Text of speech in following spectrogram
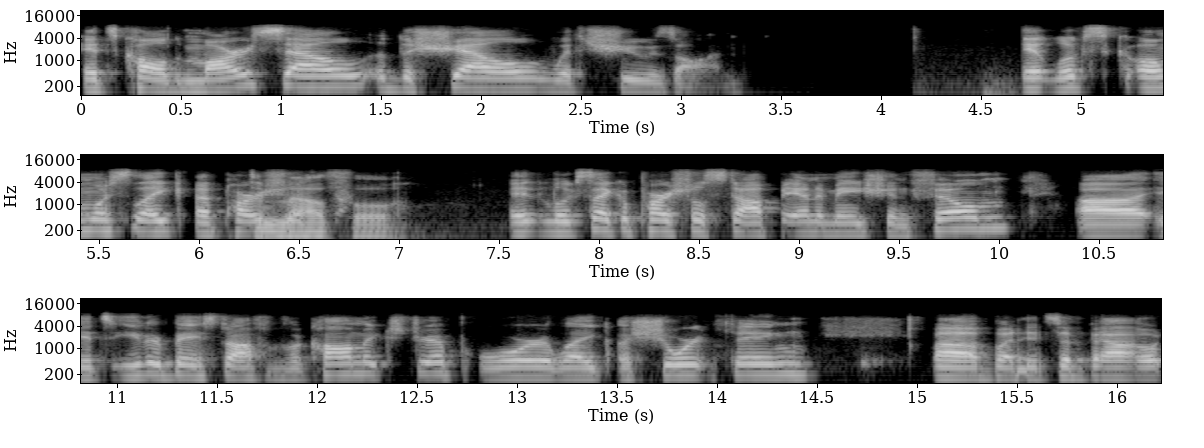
It's called Marcel the Shell with Shoes On. It looks almost like a partial mouthful. it looks like a partial stop animation film. Uh, it's either based off of a comic strip or like a short thing, uh, but it's about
